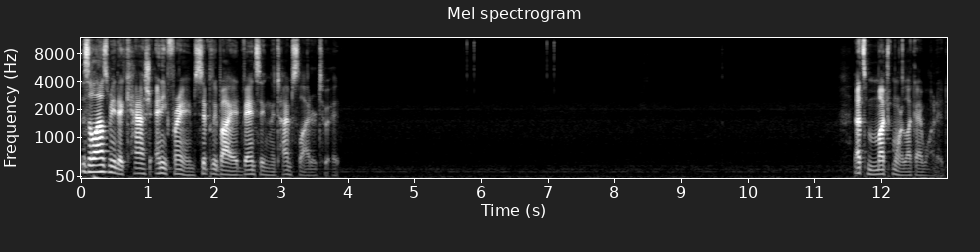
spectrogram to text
This allows me to cache any frame simply by advancing the time slider to it. That's much more like I wanted.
